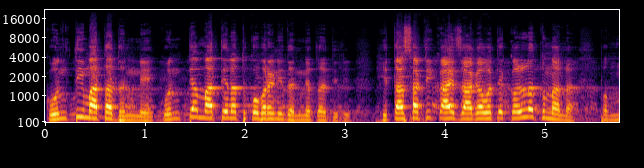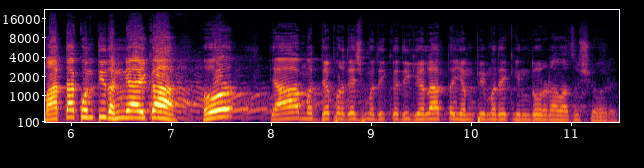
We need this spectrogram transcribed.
कोणती माता धन्य आहे? कोणत्या मातेला तुकोबराने धन्यता दिली? हितासाठी काय जागावं ते कळलं तुम्हाला? पण माता कोणती धन्य ऐका. हो? त्या मध्य प्रदेशमध्ये कधी गेला तर एम पीमध्ये एक इंदोर नावाचं शहर आहे.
